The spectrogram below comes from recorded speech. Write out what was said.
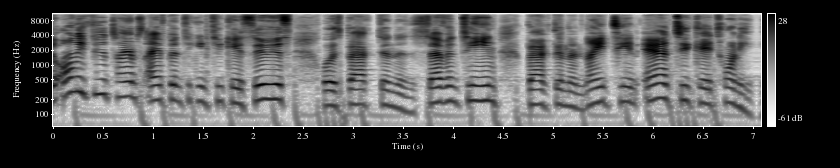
the only few times I've been taking 2K serious was back then in 17, back then in 19, and 2K20.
